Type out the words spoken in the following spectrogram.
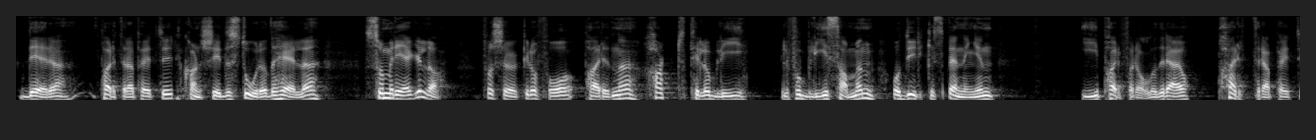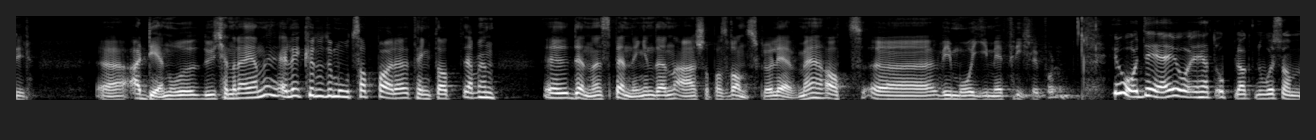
dere parterapeuter, kanskje i det store og det hele, som regel da, forsøker å få parene hardt til å bli, eller forbli sammen og dyrke spenningen i parforholdet. Dere er jo parterapeuter. Uh, er det noe du kjenner deg igjen i, eller kunne du motsatt bare tenkt at ja, men denne spenningen den er såpass vanskelig å leve med at uh, vi må gi mer frislipp for den? Jo, og det er jo helt opplagt noe som,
